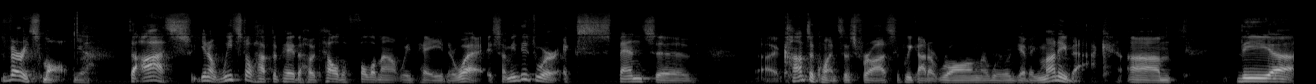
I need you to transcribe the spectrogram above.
is very small Yeah. to us, you know, we still have to pay the hotel the full amount we pay either way. So, I mean, these were expensive uh, consequences for us if we got it wrong or we were giving money back. Um, the, uh,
